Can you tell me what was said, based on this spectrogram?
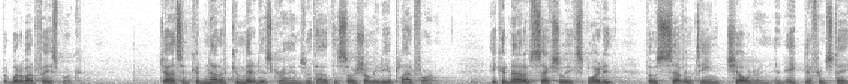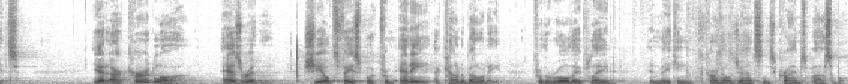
But what about Facebook? Johnson could not have committed his crimes without the social media platform. He could not have sexually exploited those 17 children in eight different states. Yet our current law, as written, shields Facebook from any accountability for the role they played in making Carnell Johnson's crimes possible.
